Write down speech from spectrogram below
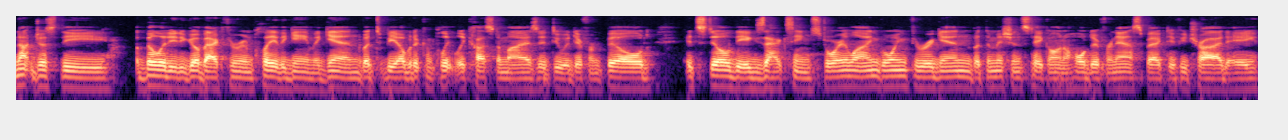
not just the ability to go back through and play the game again, but to be able to completely customize it, do a different build. It's still the exact same storyline going through again, but the missions take on a whole different aspect if you tried a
